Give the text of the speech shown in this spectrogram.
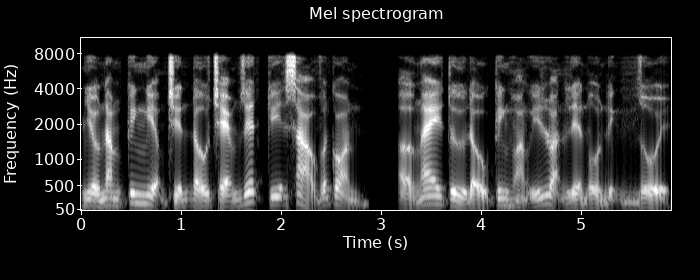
nhiều năm kinh nghiệm chiến đấu chém giết kỹ xảo vẫn còn, ở ngay từ đầu kinh hoàng ý loạn liền ổn định rồi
